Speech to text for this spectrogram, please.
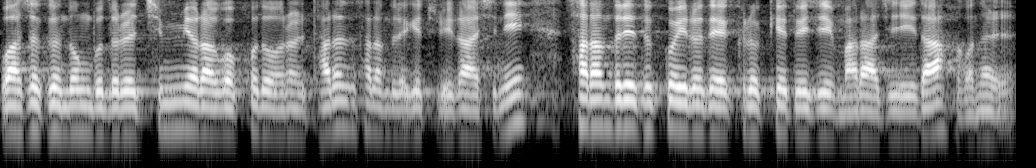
와서 그 농부들을 진멸하고 포도원을 다른 사람들에게 주리라 하시니 사람들이 듣고 이르되 그렇게 되지 말아지다 하거늘.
